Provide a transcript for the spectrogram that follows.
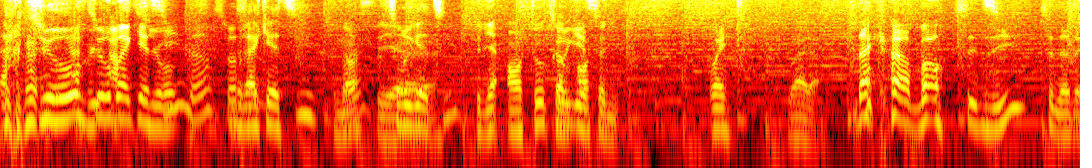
Arturo. Arturo Arturo. non? C'est pas ça? Brachetti. Non, c'est. Surrogati. c'est bien Anto comme. Anthony. Oui. Voilà. D'accord, bon, c'est dit. C'est noté.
